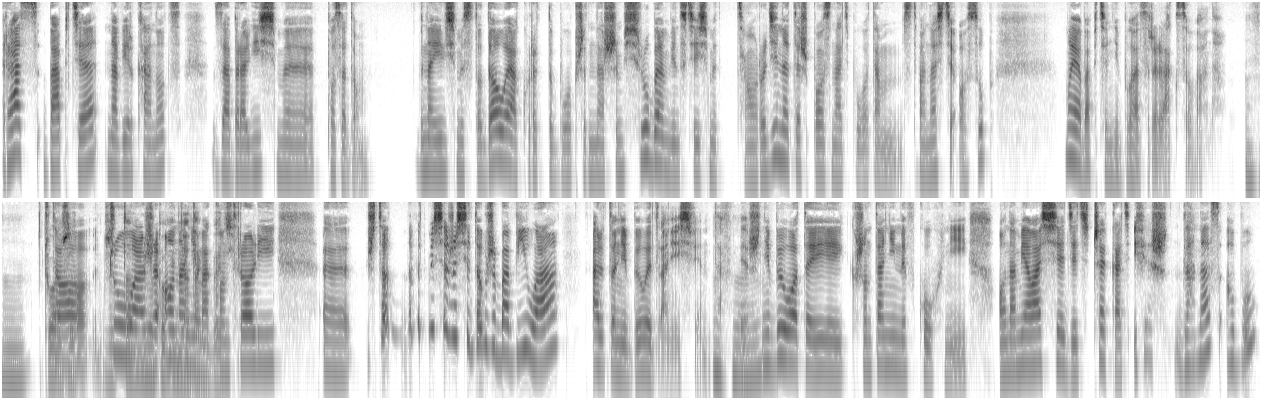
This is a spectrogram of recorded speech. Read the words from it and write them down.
raz babcie na Wielkanoc zabraliśmy poza dom. Wynajęliśmy stodołę, akurat to było przed naszym ślubem, więc chcieliśmy całą rodzinę też poznać, było tam z 12 osób. Moja babcia nie była zrelaksowana. Mhm. Czuła, to, że, że, czuła, że ona nie tak ma być. kontroli. E, że to nawet myślę, że się dobrze bawiła, ale to nie były dla niej święta, mhm. wiesz, nie było tej jej krzątaniny w kuchni, ona miała siedzieć, czekać i wiesz, dla nas obu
